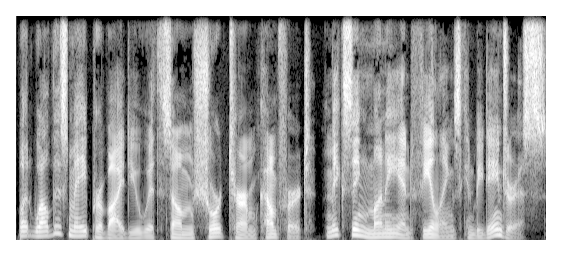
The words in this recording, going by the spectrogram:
But while this may provide you with some short term comfort, mixing money and feelings can be dangerous.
